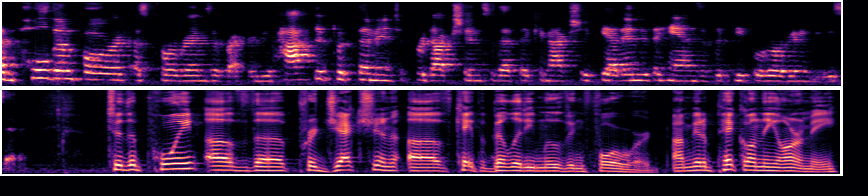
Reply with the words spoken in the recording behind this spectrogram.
and pull them forward as programs of record. You have to put them into production so that they can actually get into the hands of the people who are going to use it. To the point of the projection of capability moving forward i'm going to pick on the army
